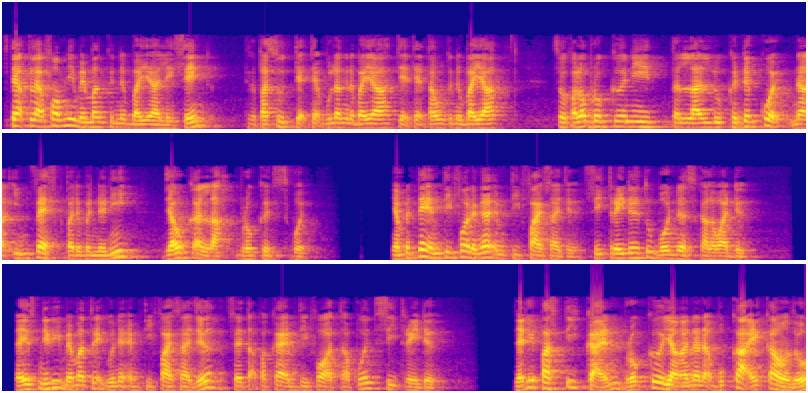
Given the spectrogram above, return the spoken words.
Setiap platform ni memang kena bayar lesen Lepas tu tiap-tiap bulan kena bayar, tiap-tiap tahun kena bayar. So kalau broker ni terlalu kedekut nak invest kepada benda ni, jauhkanlah broker tersebut. Yang penting MT4 dengan MT5 saja. Si trader tu bonus kalau ada. Saya sendiri memang trade guna MT5 saja. Saya tak pakai MT4 ataupun C trader. Jadi pastikan broker yang anda nak buka account tu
